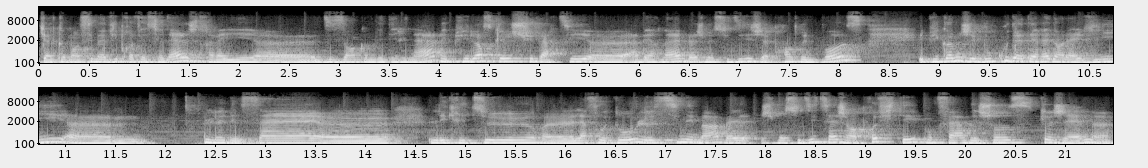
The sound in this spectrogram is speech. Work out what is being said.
qui, a, commencé ma vie professionnelle. J'ai travaillé dix ans comme vétérinaire, et puis lorsque je suis partie à Berlin, ben, je me suis dit, je vais prendre une pause. Et puis comme j'ai beaucoup d'intérêt dans la vie, le dessin, l'écriture, la photo, le cinéma, ben, je me suis dit, tiens, j'ai en profiter pour faire des choses que j'aime.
